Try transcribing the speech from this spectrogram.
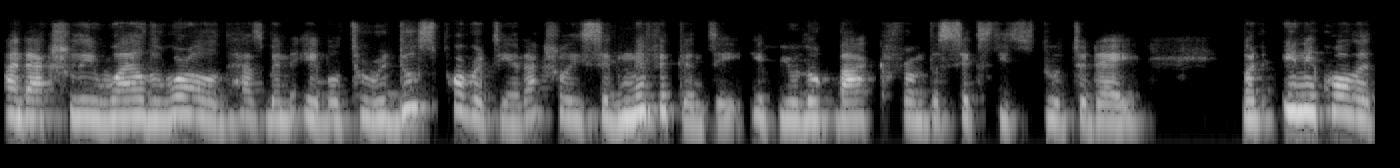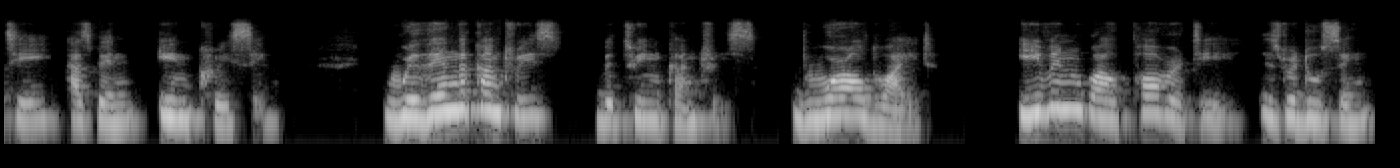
And actually, while the world has been able to reduce poverty, and actually significantly, if you look back from the 60s to today, but inequality has been increasing within the countries, between countries, worldwide. Even while poverty is reducing,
